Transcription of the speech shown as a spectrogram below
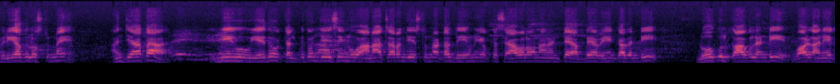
ఫిర్యాదులు వస్తున్నాయి. అంచేత నీవు ఏదో కల్పితం చేసి నువ్వు అనాచారం చేస్తున్నట్ట దేవుని యొక్క సేవలోనంటే అబ్బాయి అవేం కాదండి? లోకులు కాకులండి వాళ్ళు అనేక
